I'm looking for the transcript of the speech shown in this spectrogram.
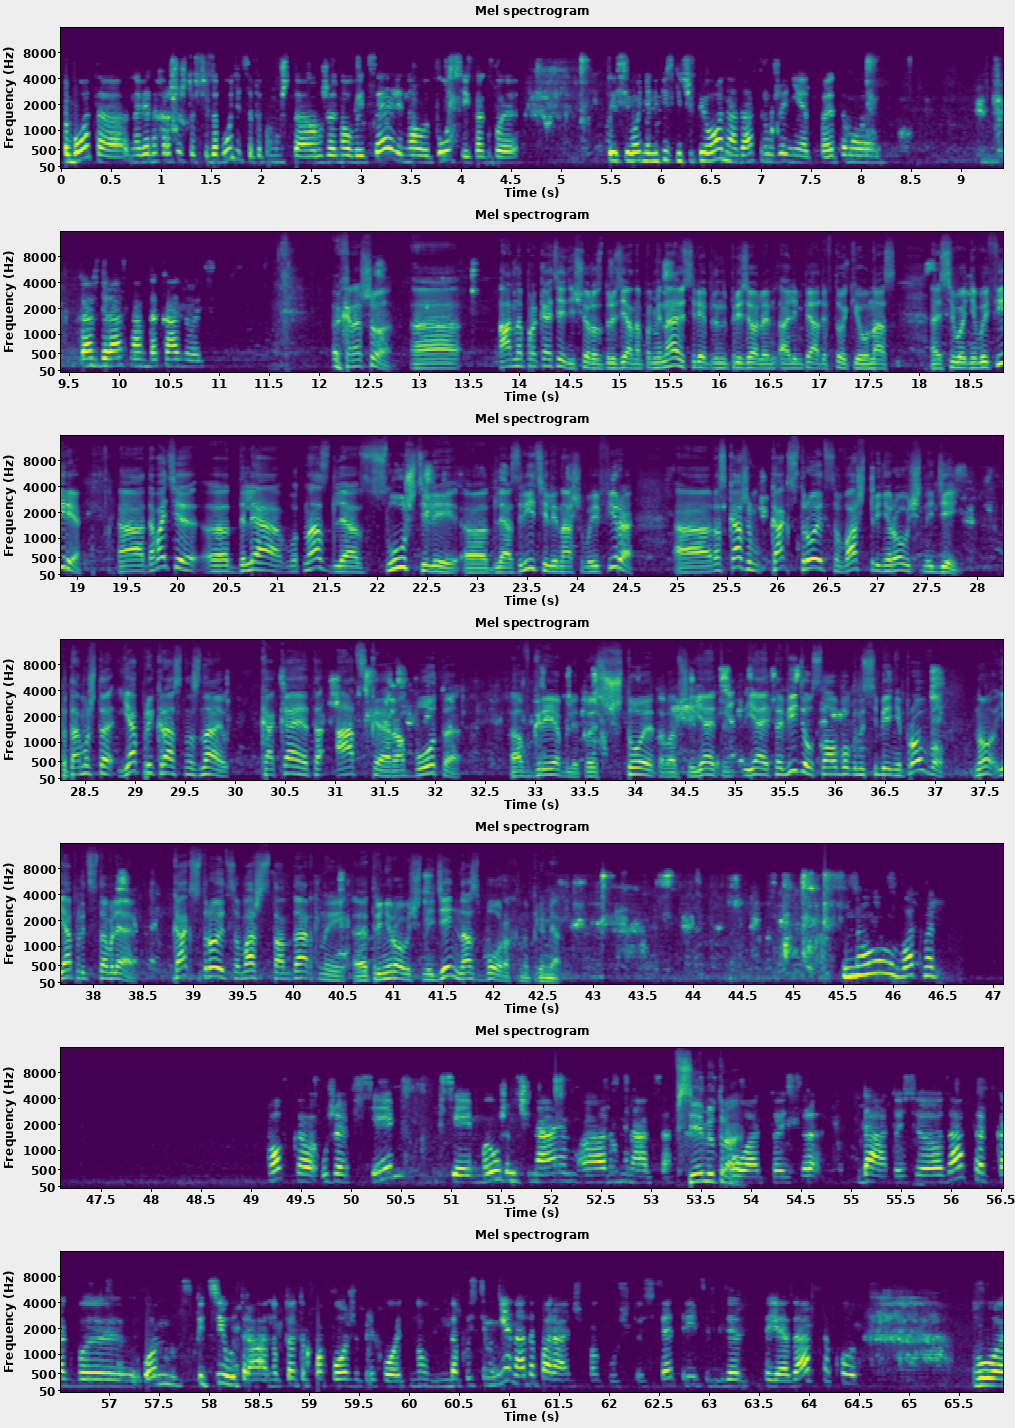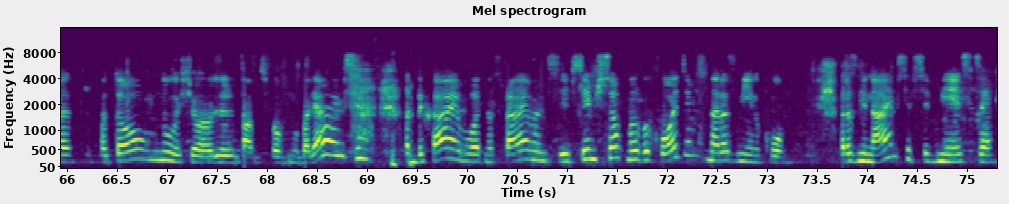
работа, наверное, хорошо, что все забудется, потому что уже новые цели, новый путь, и как бы ты сегодня олимпийский чемпион, а завтра уже нет. Поэтому каждый раз надо доказывать. Хорошо. А, Анна Прокатень, еще раз, друзья, напоминаю, серебряный призер Олимпиады в Токио у нас э, сегодня в эфире. А, давайте э, для вот нас, для слушателей, э, для зрителей нашего эфира расскажем, как строится ваш тренировочный день. Потому что я прекрасно знаю, какая это адская работа в гребле. То есть что это вообще? Я это, я это видел, слава богу, на себе не пробовал, но я представляю. Как строится ваш стандартный э, тренировочный день на сборах, например? Ну, вот мы тренировка уже в 7, в 7 мы уже начинаем э, разминаться. В 7 утра? Вот, то есть, да, то есть э, завтрак как бы он с 5 утра, но кто-то попозже приходит. Ну, допустим, мне надо пораньше покушать, то есть в 5.30 где-то я завтракаю. Вот, потом, ну, еще там, типа, мы валяемся, отдыхаем, вот, настраиваемся. И в 7 часов мы выходим на разминку разминаемся все вместе,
